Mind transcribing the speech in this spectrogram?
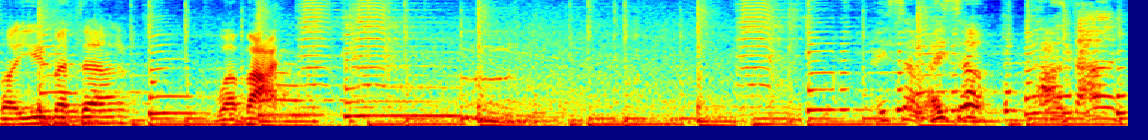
طيبة وبعد. هيثم هيثم تعال تعال.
